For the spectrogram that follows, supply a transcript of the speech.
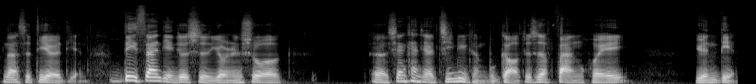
那是第二点。第三点就是有人说，呃，现在看起来几率很不高，就是返回原点。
